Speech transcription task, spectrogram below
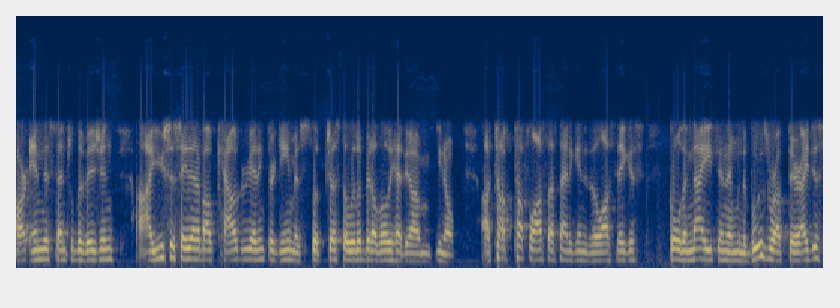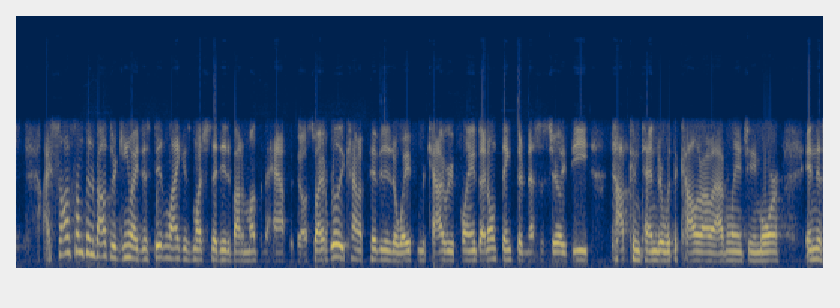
are in this Central Division. Uh, I used to say that about Calgary. I think their game has slipped just a little bit, although they had, um, you know, a tough, tough loss last night again to the Las Vegas Golden Knights, and then when the Blues were up there, I just I saw something about their game I just didn't like as much as I did about a month and a half ago. So I really kind of pivoted away from the Calgary Flames. I don't think they're necessarily the top contender with the Colorado Avalanche anymore in this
